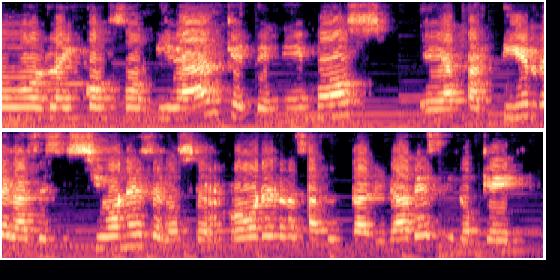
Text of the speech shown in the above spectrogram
por la inconformidad que tenemos eh, a partir de las decisiones, de los errores, de las arbitrariedades y lo que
